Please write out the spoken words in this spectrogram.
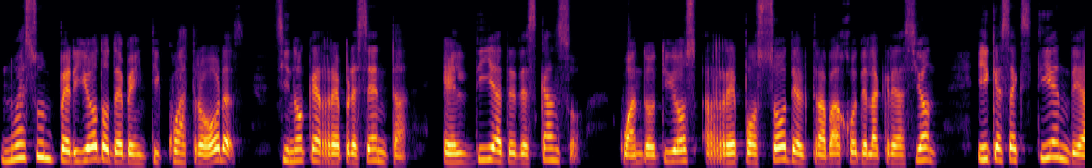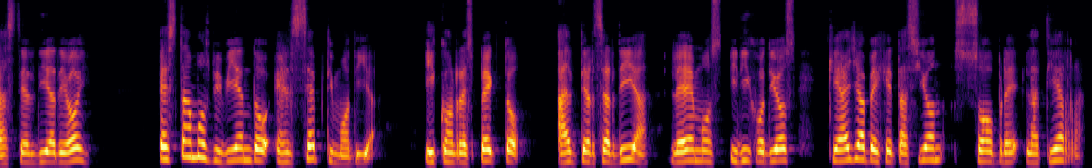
no es un periodo de 24 horas, sino que representa el día de descanso, cuando Dios reposó del trabajo de la creación y que se extiende hasta el día de hoy. Estamos viviendo el séptimo día, y con respecto al tercer día, leemos y dijo Dios que haya vegetación sobre la tierra,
